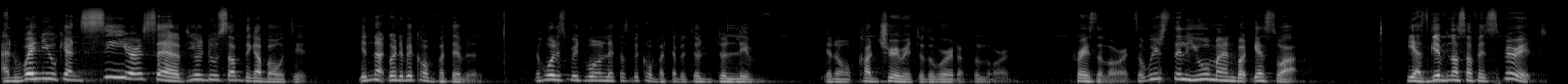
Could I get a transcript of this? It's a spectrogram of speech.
And when you can see yourself, you'll do something about it. You're not going to be comfortable. The Holy Spirit won't let us be comfortable to, to live, you know, contrary to the word of the Lord. Praise the Lord. So we're still human, but guess what? He has given us of his spirit.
